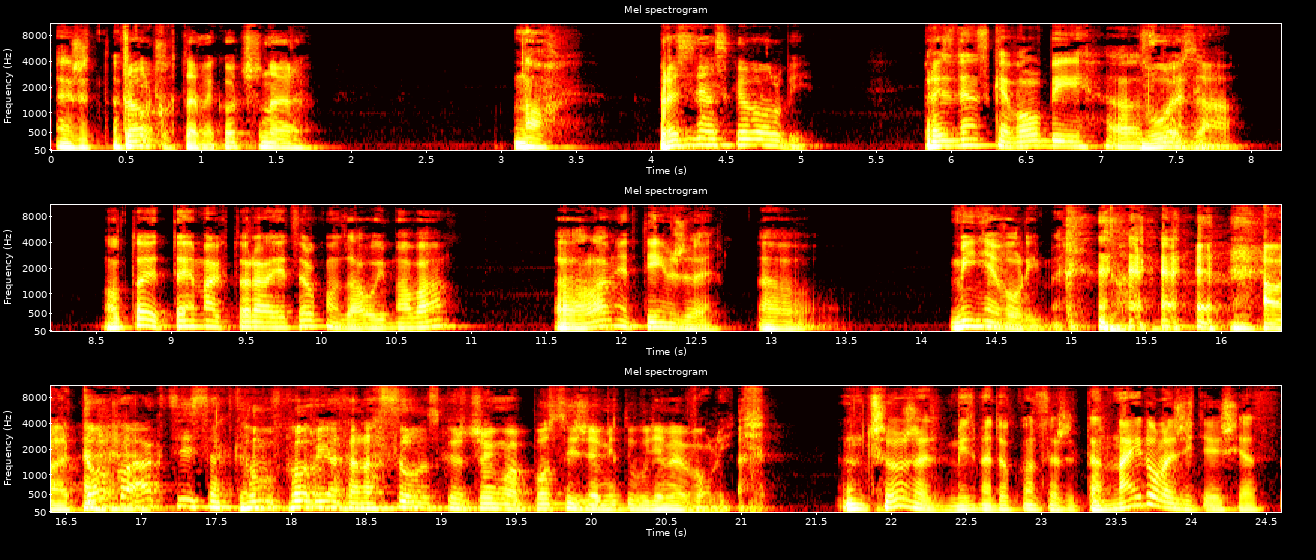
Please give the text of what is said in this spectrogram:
Takže to Toľko Koč... chceme Kočner. No. Prezidentské voľby. Prezidentské voľby uh, v USA. No to je téma, ktorá je celkom zaujímavá. Hlavne tým, že my nevolíme. Ale toľko akcií sa k tomu poriada na Slovensku, že človek má pocit, že my tu budeme voliť. Čože, my sme dokonca, že tá najdôležitejšia,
